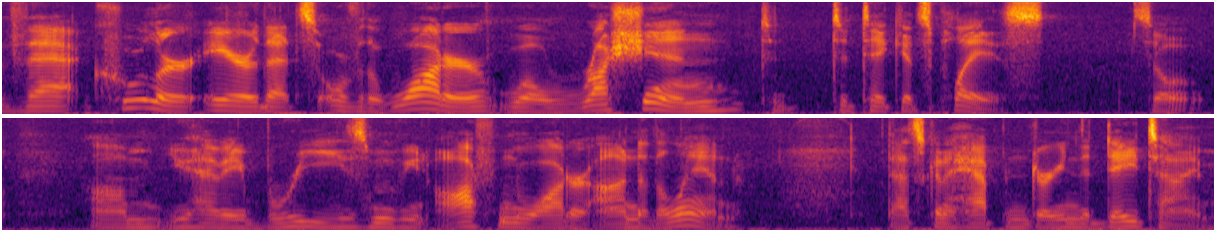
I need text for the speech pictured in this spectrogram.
that cooler air that's over the water will rush in to, to take its place. So um, you have a breeze moving off from the water onto the land. That's going to happen during the daytime.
